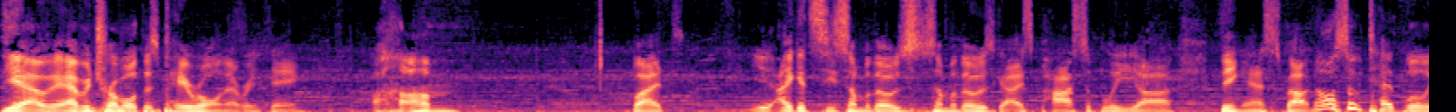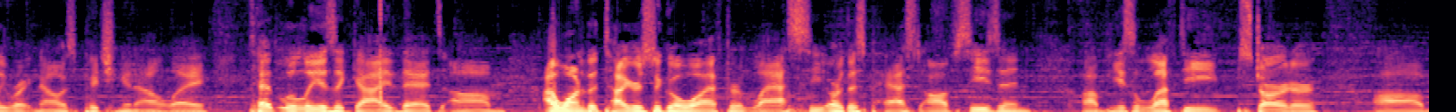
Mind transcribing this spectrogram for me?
yeah, we're having trouble with this payroll and everything. Um, but yeah, I could see some of those some of those guys possibly uh, being asked about, and also Ted Lilly right now is pitching in LA. Ted Lilly is a guy that um, I wanted the Tigers to go after last se- or this past off season. Um, he's a lefty starter. Um,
